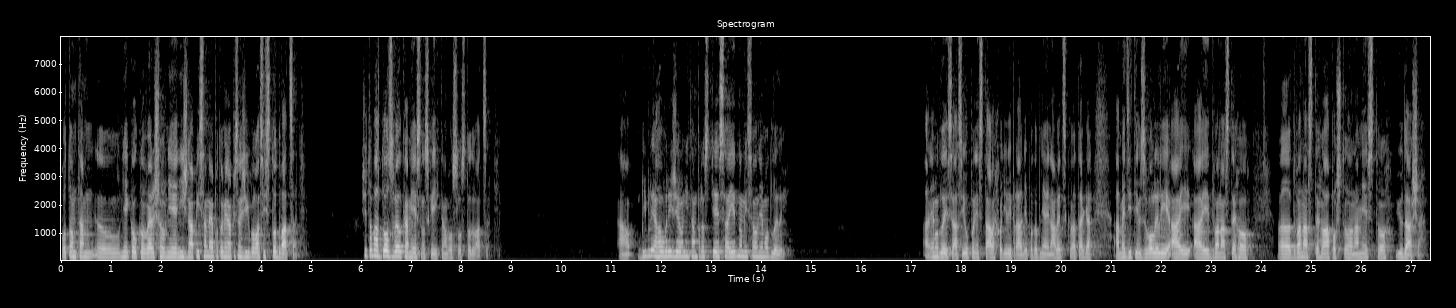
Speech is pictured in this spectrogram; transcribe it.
potom tam e, niekoľko veršov nie je nič napísané a potom je napísané, že ich bolo asi 120. Čiže to bola dosť veľká miestnosť, keď ich tam voslo 120. A Biblia hovorí, že oni tam proste sa jednomyselne modlili. A nemodlili sa asi úplne stále, chodili pravdepodobne aj na vecko a tak. A, a medzi tým zvolili aj, aj 12. 12. apoštola na miesto Judáša.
